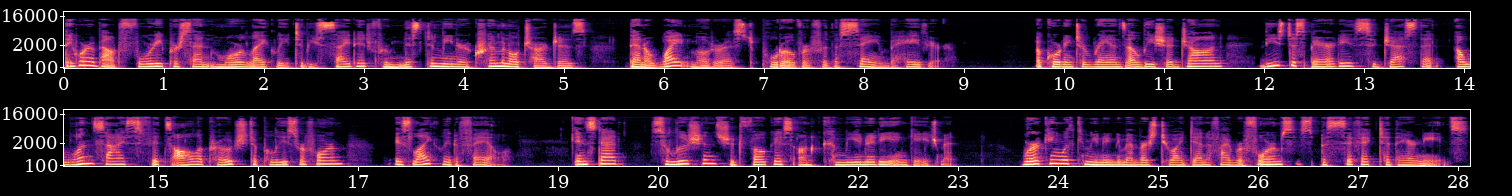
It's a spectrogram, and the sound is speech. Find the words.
they were about 40% more likely to be cited for misdemeanor criminal charges than a white motorist pulled over for the same behavior. According to RAND's Alicia John, these disparities suggest that a one size fits all approach to police reform is likely to fail. Instead, solutions should focus on community engagement, working with community members to identify reforms specific to their needs.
